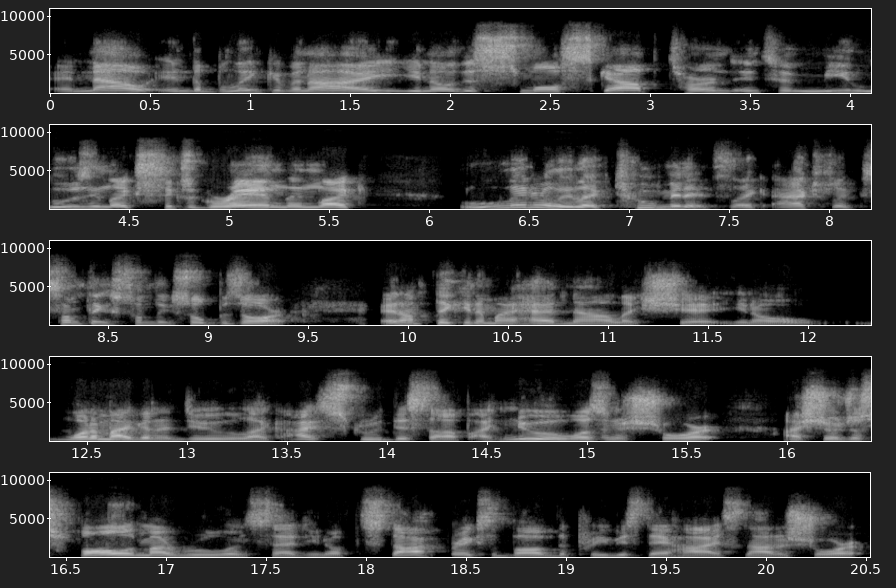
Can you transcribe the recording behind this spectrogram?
And now, in the blink of an eye, you know, this small scalp turned into me losing like six grand in like literally like two minutes. Like, actually, like something, something so bizarre. And I'm thinking in my head now, like, shit, you know, what am I going to do? Like, I screwed this up. I knew it wasn't a short. I should have just followed my rule and said, you know, if the stock breaks above the previous day high, it's not a short.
